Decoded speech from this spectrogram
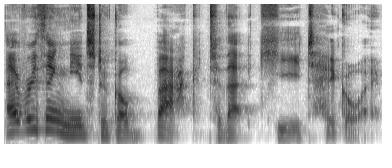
everything needs to go back to that key takeaway.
